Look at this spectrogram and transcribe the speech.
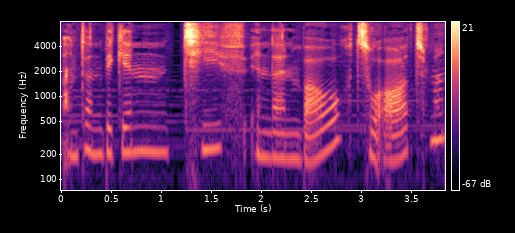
Und dann beginn tief in deinen Bauch zu atmen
